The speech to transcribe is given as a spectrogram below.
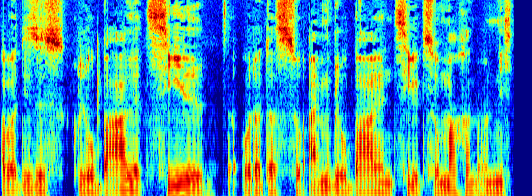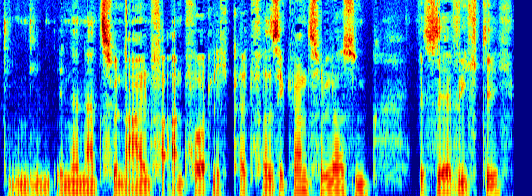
Aber dieses globale Ziel oder das zu einem globalen Ziel zu machen und nicht in, die, in der nationalen Verantwortlichkeit versickern zu lassen, ist sehr wichtig.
